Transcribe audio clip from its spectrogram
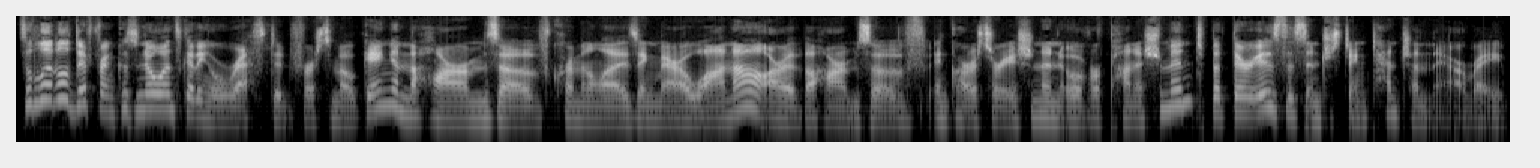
It's a little different because no one's getting arrested for smoking, and the harms of criminalizing marijuana are the harms of incarceration and over punishment. But there is this interesting tension there, right?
